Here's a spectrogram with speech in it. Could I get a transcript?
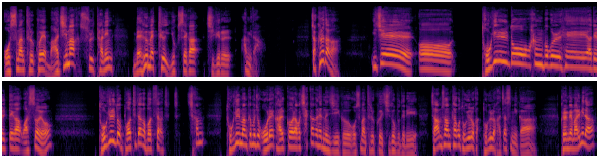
오스만 트루크의 마지막 술탄인 메흐메트 6세가 즉위를 합니다. 자, 그러다가 이제 어 독일도 항복을 해야 될 때가 왔어요. 독일도 버티다가 버티다가 참 독일만큼은 좀 오래 갈 거라고 착각을 했는지 그 오스만 트루크의 지도부들이 잠수함 타고 독일로 독일로 갔지 않습니까? 그런데 말입니다.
